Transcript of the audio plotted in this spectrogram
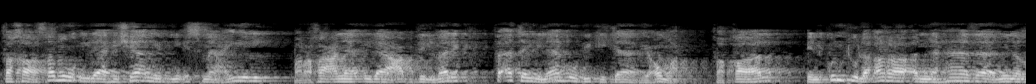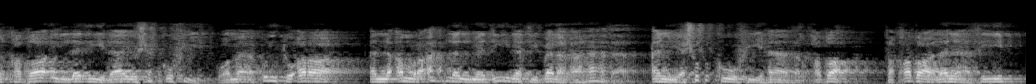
فخاصموا إلى هشام بن إسماعيل فرفعنا إلى عبد الملك فأتيناه بكتاب عمر فقال إن كنت لأرى أن هذا من القضاء الذي لا يشك فيه وما كنت أرى أن أمر أهل المدينة بلغ هذا أن يشكوا في هذا القضاء فقضى لنا فيه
